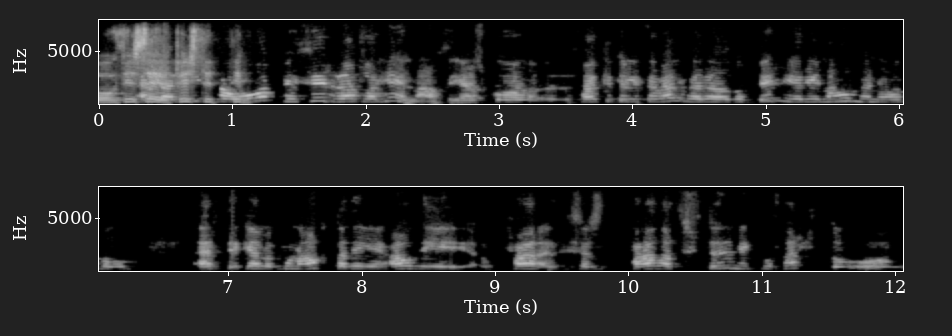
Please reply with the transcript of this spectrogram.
Og þið segja fyrstu tím... Það er líka opið fyrir alla hérna, því að sko það getur líka vel verið að þú byrjir í náminu og þú ert ekki alveg búin að átta því á því hvað, hvaða stuðning þú þarft og, og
